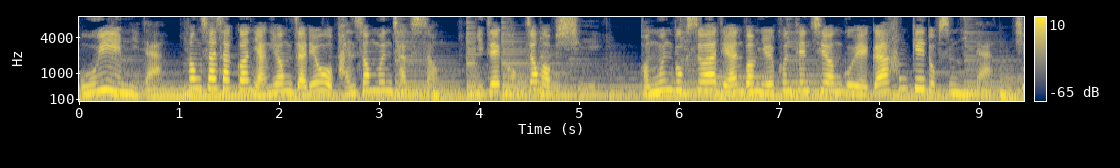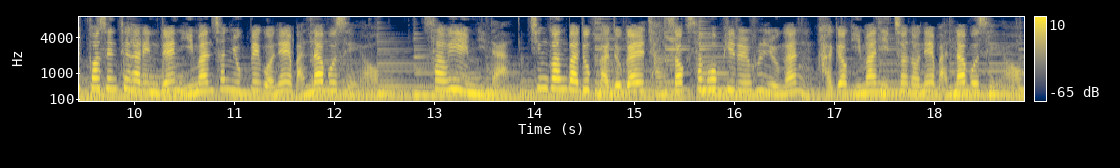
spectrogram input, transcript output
5위입니다. 형사사건 양형자료 반성문 작성. 이제 걱정 없이. 법문복수와 대한법률 콘텐츠 연구회가 함께 돕습니다. 10% 할인된 21,600원에 만나보세요. 4위입니다. 신광바둑 바둑알 장석 3호피를 훌륭한 가격 22,000원에 만나보세요.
